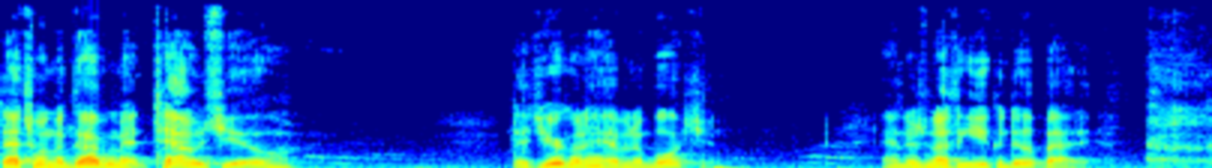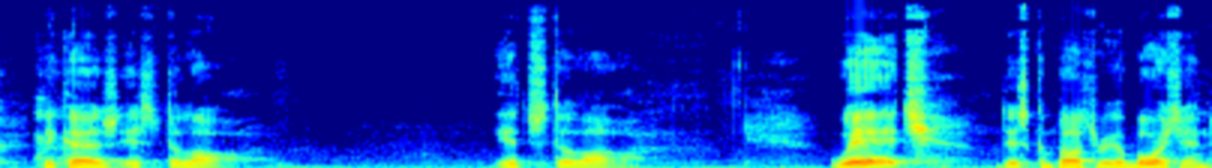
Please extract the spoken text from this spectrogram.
That's when the government tells you that you're going to have an abortion. And there's nothing you can do about it because it's the law. It's the law which, this compulsory abortion,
